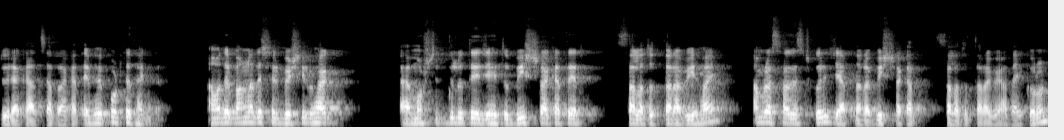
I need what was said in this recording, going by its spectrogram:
দুই রাকাত, চার রাকাত এভাবে পড়তে থাকবেন। আমাদের বাংলাদেশের বেশিরভাগ মসজিদগুলোতে যেহেতু বিশ রাকাতের সালাতুত তারাবি হয়, আমরা সাজেস্ট করি যে আপনারা বিশ রাকাত সালাতুত তারাবি আদায় করুন।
